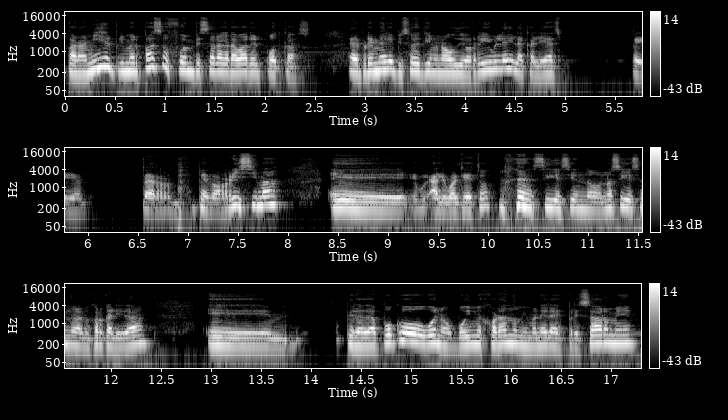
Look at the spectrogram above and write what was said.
para mí el primer paso fue empezar a grabar el podcast. El primer episodio tiene un audio horrible y la calidad es pedorrísima. Eh, al igual que esto, sigue siendo, no sigue siendo la mejor calidad. Eh, pero de a poco, bueno, voy mejorando mi manera de expresarme,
